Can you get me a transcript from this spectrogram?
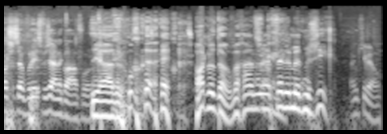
Als het zover is, we zijn er klaar voor. Ja, daarom. hartelijk dank. We gaan eh, verder met muziek. Dankjewel.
